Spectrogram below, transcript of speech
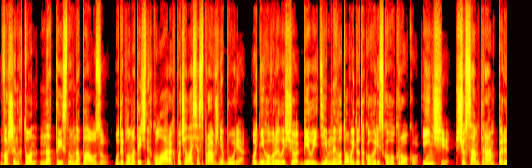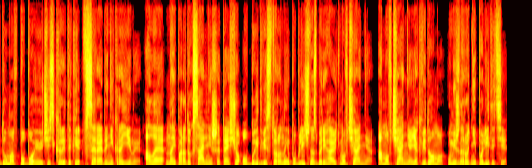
Вашингтон натиснув на паузу. У дипломатичних кулуарах почалася справжня буря. Одні говорили, що Білий Дім не готовий до такого різкого кроку. Інші, що сам Трамп передумав, побоюючись критики всередині країни. Але найпарадоксальніше те, що обидві сторони публічно зберігають мовчання. А мовчання, як відомо, у міжнародній політиці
